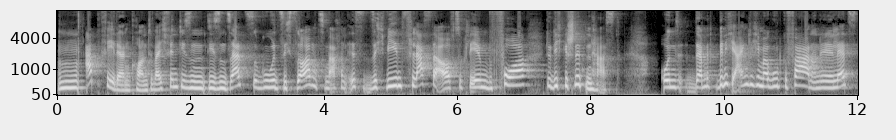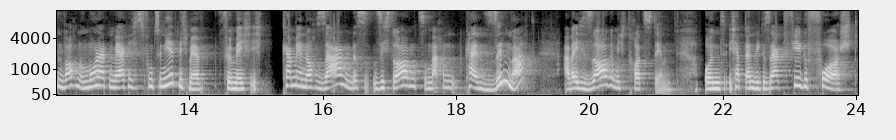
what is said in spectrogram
mm, abfedern konnte, weil ich finde diesen, diesen Satz so gut, sich Sorgen zu machen, ist, sich wie ein Pflaster aufzukleben, bevor du dich geschnitten hast. Und damit bin ich eigentlich immer gut gefahren. Und in den letzten Wochen und Monaten merke ich, es funktioniert nicht mehr für mich. Ich kann mir noch sagen, dass sich Sorgen zu machen keinen Sinn macht, aber ich sorge mich trotzdem. Und ich habe dann, wie gesagt, viel geforscht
